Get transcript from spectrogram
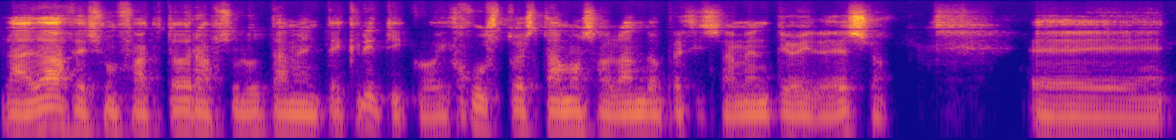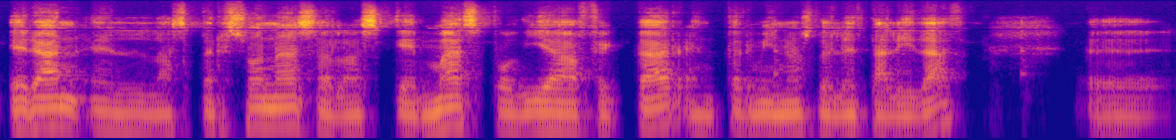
La edad es un factor absolutamente crítico y justo estamos hablando precisamente hoy de eso. Eh, eran las personas a las que más podía afectar en términos de letalidad eh,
